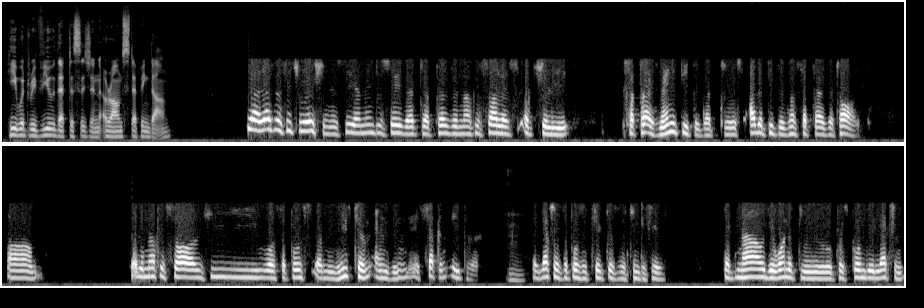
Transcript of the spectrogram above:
he would review that decision around stepping down. Yeah, that's the situation. You see, I mean to say that uh, President Macky Sall has actually surprised many people, but uh, other people not surprised at all. Um, President Macky Sall, he was supposed, I mean, his term ends in 2nd April. Mm. The election was supposed to take place on the 25th. But now they wanted to postpone the election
